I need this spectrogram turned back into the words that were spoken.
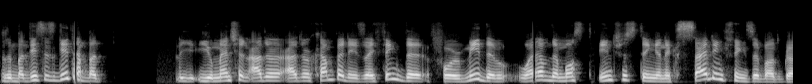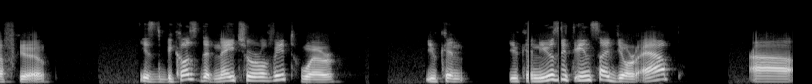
but this is GitHub. But you mentioned other other companies. I think that for me, the one of the most interesting and exciting things about GraphQL is because the nature of it, where you can you can use it inside your app. Uh,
